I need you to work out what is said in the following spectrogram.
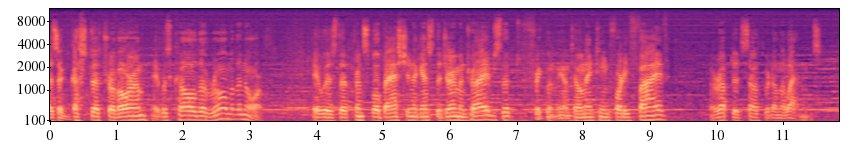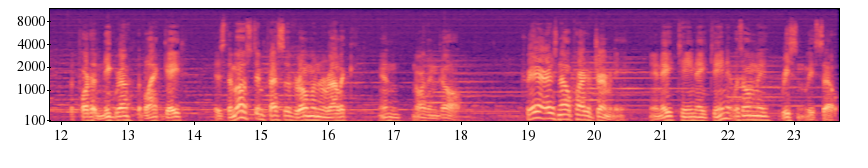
as Augusta Trevorum, it was called the Rome of the North. It was the principal bastion against the German tribes that frequently, until 1945, erupted southward on the Latins. The Porta Nigra, the Black Gate, is the most impressive Roman relic in northern Gaul. Trier is now part of Germany. In 1818, it was only recently so.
